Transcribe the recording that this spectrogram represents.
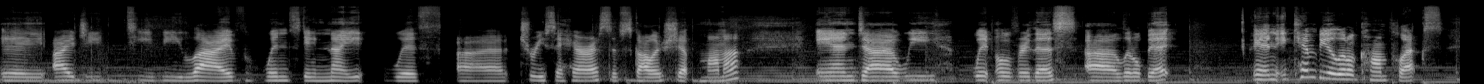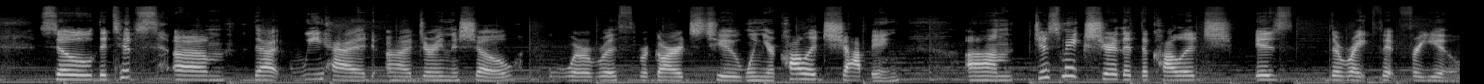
a IGTV live Wednesday night with uh, Teresa Harris of Scholarship Mama, and uh, we went over this a little bit, and it can be a little complex. So the tips um, that we had uh, during the show were with regards to when you're college shopping um, just make sure that the college is the right fit for you.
